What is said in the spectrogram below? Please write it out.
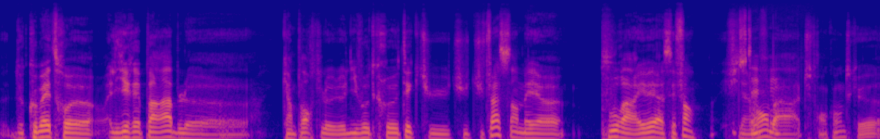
de commettre euh, l'irréparable, euh, qu'importe le, le niveau de cruauté que tu, tu, tu fasses, hein, mais euh, pour arriver à ses fins. Et à finalement, bah, tu te rends compte que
